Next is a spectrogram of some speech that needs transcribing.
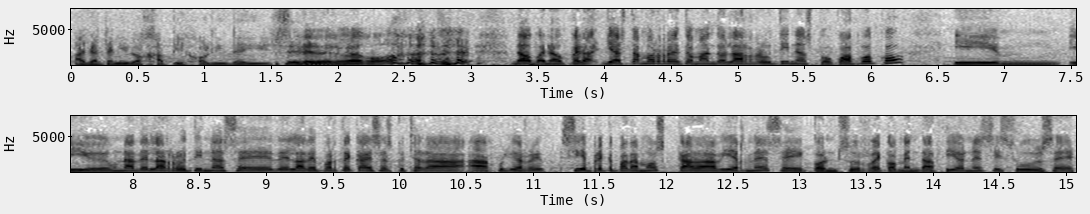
haya tenido Happy Holidays. Sí, en- desde luego. no, bueno, pero ya estamos retomando las rutinas poco a poco y, mm, y una de las rutinas eh, de la Deporteca es escuchar a, a Julio Ruiz siempre que podamos cada viernes eh, con sus recomendaciones y sus eh,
